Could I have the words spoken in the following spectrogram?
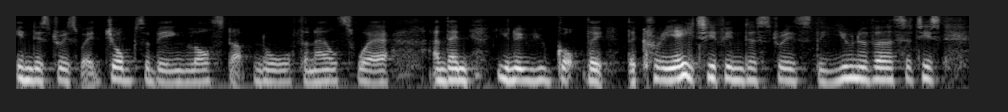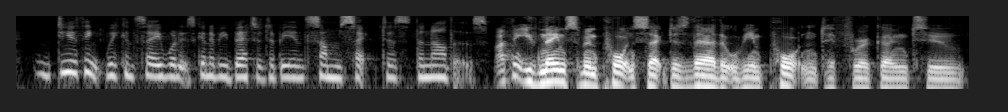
industries where jobs are being lost up north and elsewhere. And then, you know, you've got the, the creative industries, the universities. Do you think we can say, well, it's going to be better to be in some sectors than others? I think you've named some important sectors there that will be important if we're going to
